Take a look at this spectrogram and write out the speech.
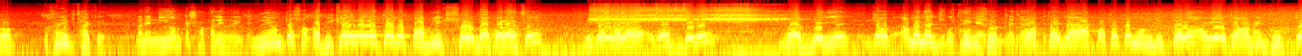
রথ ওখানেই থাকে। মানে নিয়মটা সকালে হয়ে যায়। নিয়মটা সকাল বিকালবেলা তো একটা পাবলিক শো ব্যাপার আছে। বিকালবেলা রথ বেরে রথ বেরিয়ে আমাদের খুব রথটা যায় আপাতত মন্দিরতলা আগে এটা অনেক ঘুরতো।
